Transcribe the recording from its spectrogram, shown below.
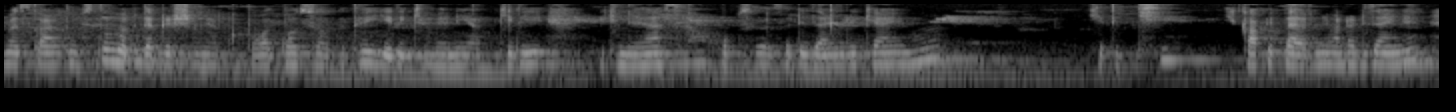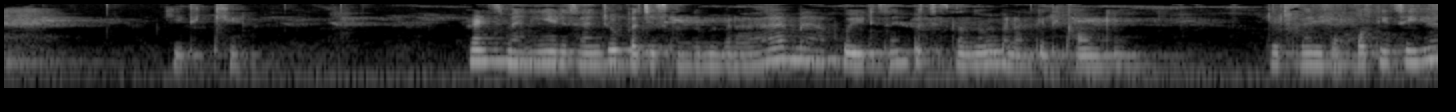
नमस्कार दोस्तों, बबीता कृष्ण में आपका बहुत बहुत स्वागत है। ये देखिए, मैंने आपके लिए एक नया सा खूबसूरत सा डिज़ाइन लेके आई हूँ। ये देखिए, ये काफ़ी तैरने वाला डिज़ाइन है। ये देखिए। फ्रेंड्स, मैंने ये डिज़ाइन जो पच्चीस कंधों में बनाया है, मैं आपको ये डिज़ाइन पच्चीस कंधों में बना के दिखाऊँगी। ये डिज़ाइन बहुत ईजी है।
